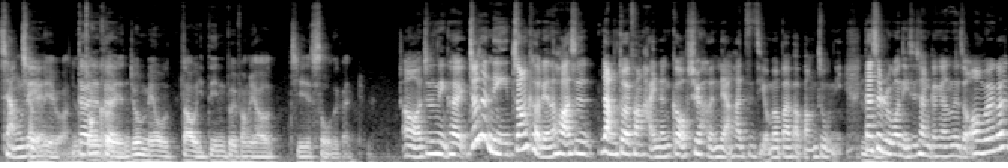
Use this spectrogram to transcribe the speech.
强强烈。吧，就装可怜就没有到一定对方要接受的感觉。哦，就是你可以，就是你装可怜的话，是让对方还能够去衡量他自己有没有办法帮助你。但是如果你是像刚刚那种，哦，没关系，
